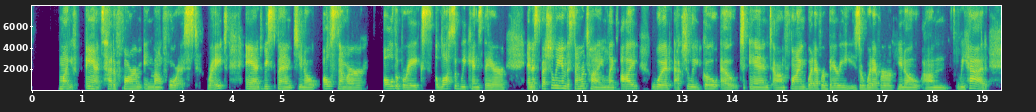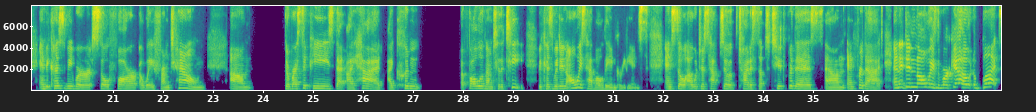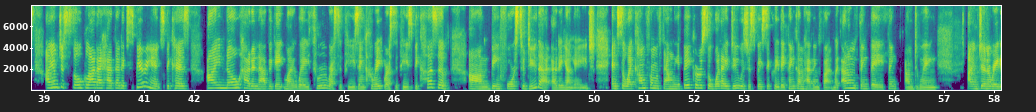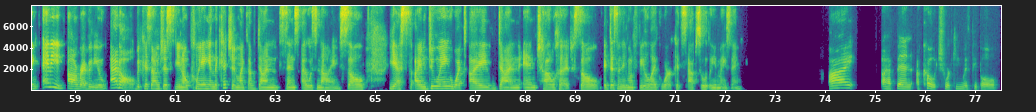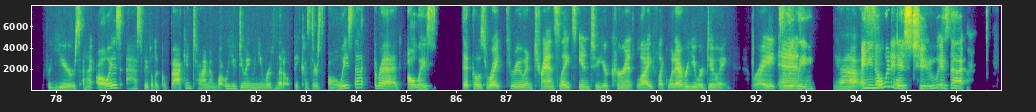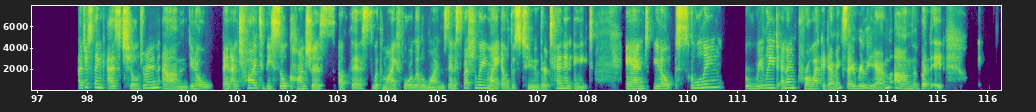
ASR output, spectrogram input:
my aunt had a farm in Mount Forest, right? And we spent, you know, all summer, all the breaks, lots of weekends there. And especially in the summertime, like I would actually go out and um, find whatever berries or whatever, you know, um, we had. And because we were so far away from town, um, the recipes that I had, I couldn't follow them to the T because we didn't always have all the ingredients. And so I would just have to try to substitute for this um, and for that. And it didn't always work out, but I am just so glad I had that experience because I know how to navigate my way through recipes and create recipes because of um, being forced to do that at a young age. And so I come from a family of bakers. So what I do is just basically they think I'm having fun. Like I don't think they think I'm doing I'm generating any uh, revenue at all because I'm just, you know, playing in the kitchen like I've done since I was nine. So, yes, I'm doing what I've done in childhood. So it doesn't even feel like work. It's absolutely amazing. I have been a coach working with people for years and I always ask people to go back in time and what were you doing when you were little because there's always that thread always that goes right through and translates into your current life, like whatever you are doing, right? Absolutely. And, yeah. And you know so what cool. it is too is that I just think as children, um, you know, and I try to be so conscious of this with my four little ones, and especially my eldest two. They're 10 and 8. And, you know, schooling really, and I'm pro academics, I really am. Um, but it,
